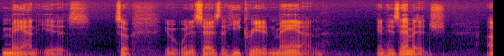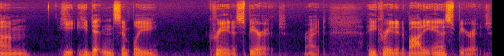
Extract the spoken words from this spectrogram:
man is. So, you know, when it says that He created man in His image, um, he he didn't simply create a spirit, right? He created a body and a spirit.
